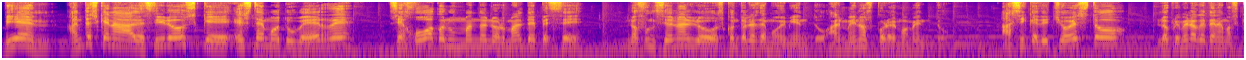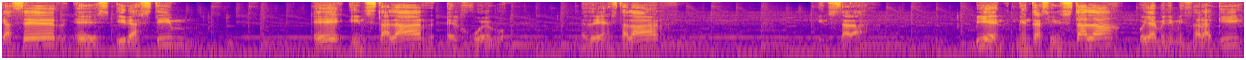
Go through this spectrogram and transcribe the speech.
Bien, antes que nada deciros que este VR se juega con un mando normal de PC. No funcionan los controles de movimiento, al menos por el momento. Así que dicho esto, lo primero que tenemos que hacer es ir a Steam e instalar el juego. Le doy a instalar. Instalar. Bien, mientras se instala, voy a minimizar aquí.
